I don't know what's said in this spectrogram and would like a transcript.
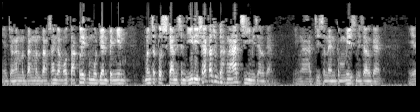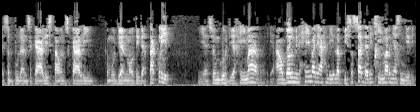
Ya, jangan mentang-mentang saya nggak mau taklid kemudian pengen mencetuskan sendiri. Saya kan sudah ngaji misalkan. Ya, ngaji Senin Kemis misalkan. Ya, sebulan sekali, setahun sekali. Kemudian mau tidak taklid. Ya, sungguh dia himar. Ya, Abdul min himar ya ahli lebih sesat dari himarnya sendiri.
